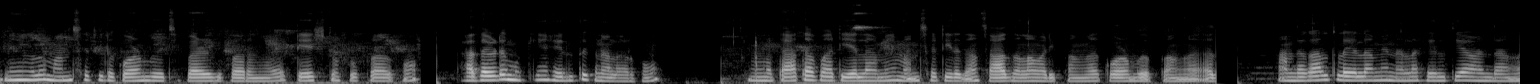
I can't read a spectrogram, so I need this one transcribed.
நீங்களும் மண் சட்டியில் குழம்பு வச்சு பழகி பாருங்கள் டேஸ்ட்டும் சூப்பராக இருக்கும். அதை விட முக்கியம் ஹெல்த்துக்கு நல்லாயிருக்கும் நம்ம தாத்தா பாட்டி எல்லாமே மண் சட்டியில் தான் சாதம்லாம் வடிப்பாங்க குழம்பு வைப்பாங்க. அது அந்த காலத்தில் எல்லாமே நல்லா ஹெல்த்தியாக வாழ்ந்தாங்க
